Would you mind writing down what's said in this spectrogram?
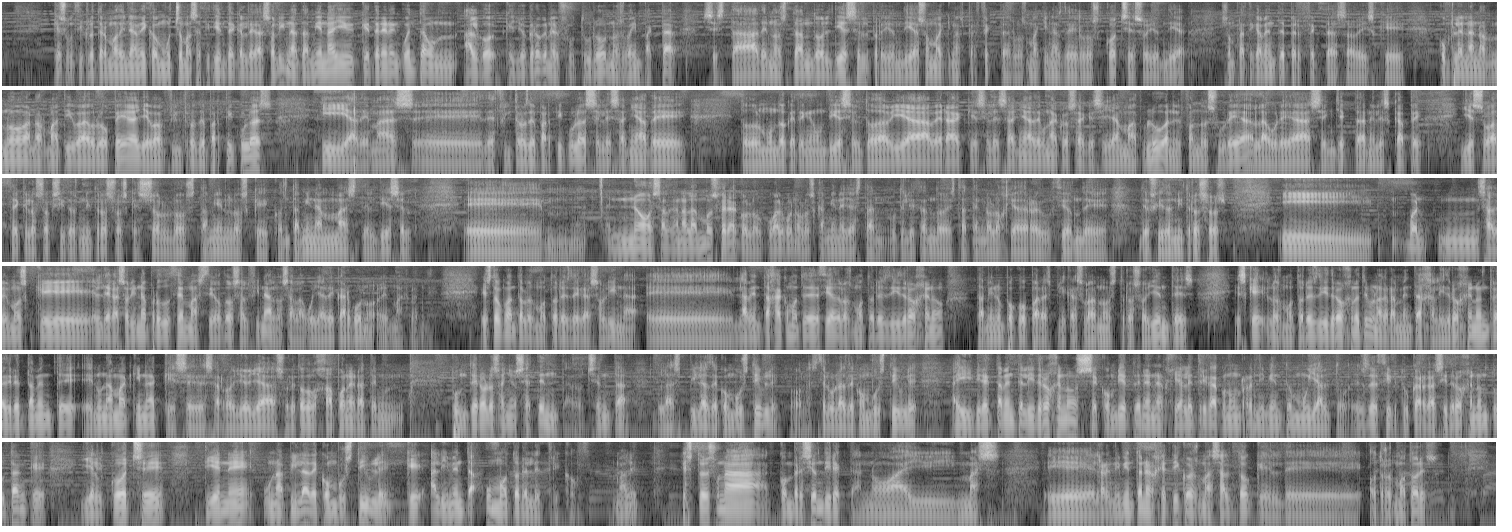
que es un ciclo termodinámico mucho más eficiente que el de gasolina. También hay que tener en cuenta un, algo que yo creo que en el futuro nos va a impactar. Se está denostando el diésel, pero hoy en día son máquinas perfectas. Las máquinas de los coches hoy en día son prácticamente perfectas. Sabéis que cumplen la nueva normativa europea, llevan filtros de partículas y además eh, de filtros de partículas se les añade todo el mundo que tenga un diésel todavía verá que se les añade una cosa que se llama AdBlue, en el fondo es urea, la urea se inyecta en el escape y eso hace que los óxidos nitrosos, que son los también los que contaminan más del diésel, eh, no salgan a la atmósfera, con lo cual bueno, los camiones ya están utilizando esta tecnología de reducción de, de óxidos nitrosos y bueno, mm, sabemos que el de gasolina produce más CO2 al final, o sea, la huella de carbono es más grande. Esto en cuanto a los motores de gasolina. Eh, la ventaja, como te decía, de los motores de hidrógeno, también un poco para explicárselo a nuestros oyentes, es que los motores de hidrógeno tienen una gran ventaja. El hidrógeno entra directamente en una máquina que se desarrolló ya, sobre todo en Japón, era puntero en los años 70, 80, las pilas de combustible o las células de combustible, ahí directamente el hidrógeno se convierte en energía eléctrica con un rendimiento muy alto. Es decir, tú cargas hidrógeno en tu tanque y el coche tiene una pila de combustible que alimenta un motor eléctrico. ¿vale? Esto es una conversión directa, no hay más. Eh, el rendimiento energético es más alto que el de otros motores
